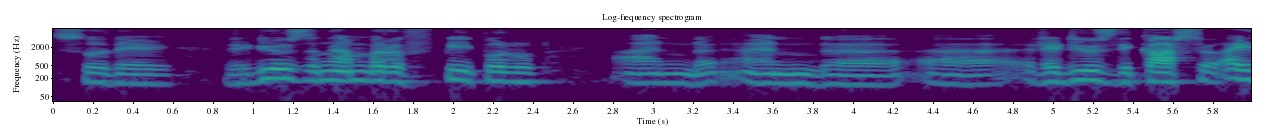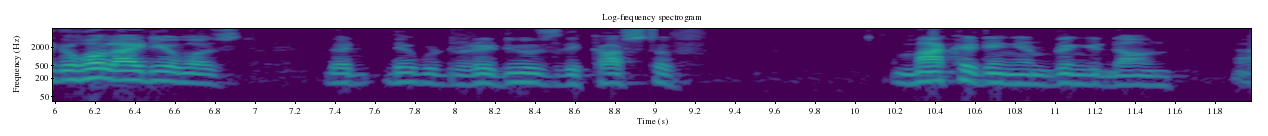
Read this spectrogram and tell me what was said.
So they reduced the number of people and, and uh, uh, reduce the cost. Of, the whole idea was that they would reduce the cost of marketing and bring it down uh,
